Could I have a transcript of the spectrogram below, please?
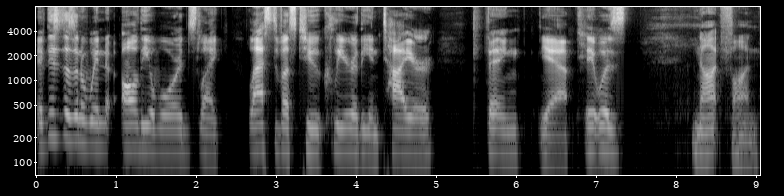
if this doesn't win all the awards, like Last of Us Two clear the entire thing, yeah, it was not fun.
